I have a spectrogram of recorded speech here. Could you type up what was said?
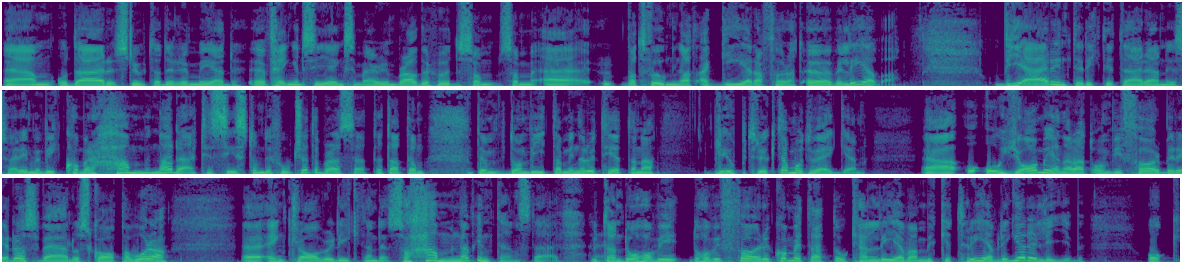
Um, och där slutade det med eh, fängelsegäng som Aryan Brotherhood som, som uh, var tvungna att agera för att överleva. Vi är inte riktigt där än i Sverige, men vi kommer hamna där till sist om det fortsätter på det här sättet. Att de, de, de vita minoriteterna blir upptryckta mot väggen. Uh, och, och, jag menar att om vi förbereder oss väl och skapar våra uh, enklaver och liknande så hamnar vi inte ens där. Utan då har vi, då har vi förekommit detta och kan leva mycket trevligare liv och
